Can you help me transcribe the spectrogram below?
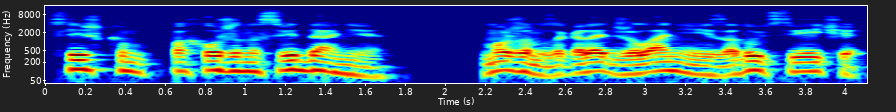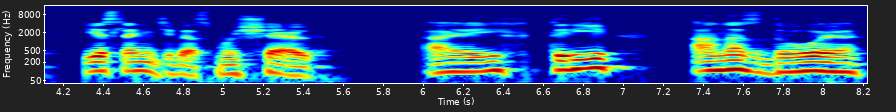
«Слишком похоже на свидание. Можем загадать желание и задуть свечи, если они тебя смущают. А их три, а нас двое.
